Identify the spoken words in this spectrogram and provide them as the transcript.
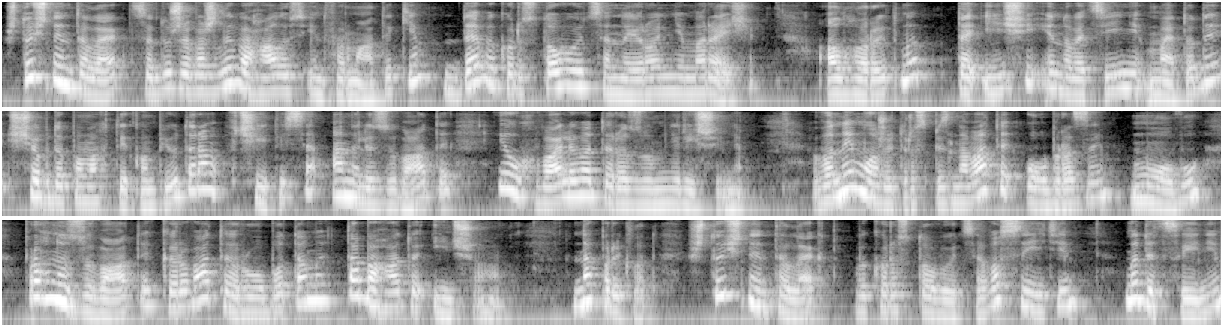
Штучний інтелект це дуже важлива галузь інформатики, де використовуються нейронні мережі, алгоритми та інші інноваційні методи, щоб допомогти комп'ютерам вчитися, аналізувати і ухвалювати розумні рішення. Вони можуть розпізнавати образи, мову, прогнозувати, керувати роботами та багато іншого. Наприклад, штучний інтелект використовується в освіті, медицині,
